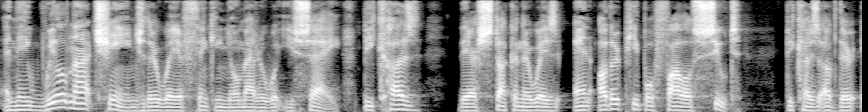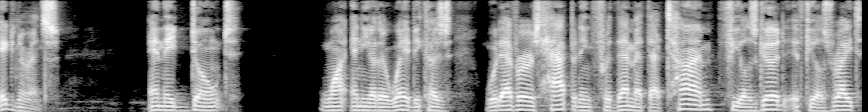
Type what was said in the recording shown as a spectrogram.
and they will not change their way of thinking no matter what you say because they are stuck in their ways and other people follow suit because of their ignorance and they don't want any other way because whatever is happening for them at that time feels good, it feels right.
